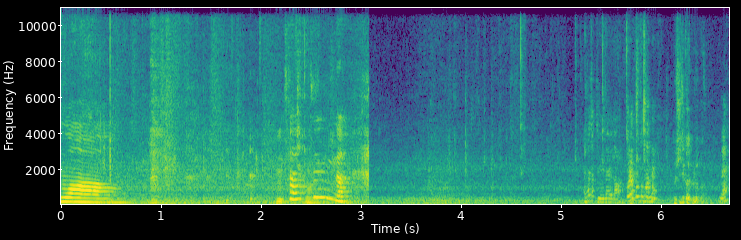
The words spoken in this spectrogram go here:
와. 짜증나. 네?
